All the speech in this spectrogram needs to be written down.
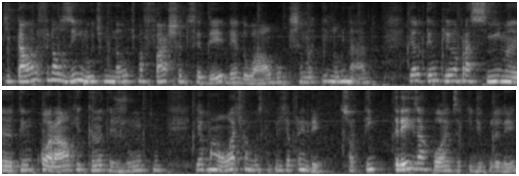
que está lá no finalzinho, no último, na última faixa do CD, né, do álbum, que chama Iluminado. E ela tem um clima para cima, tem um coral que canta junto, e é uma ótima música para a gente aprender. Só tem três acordes aqui de ukulele.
